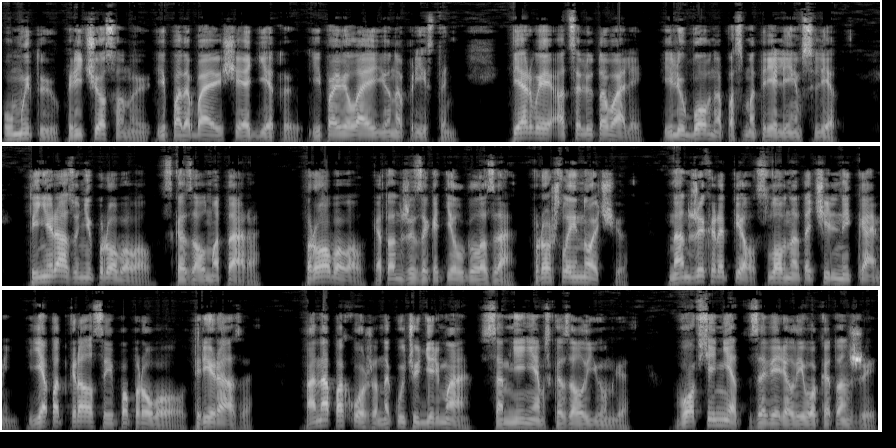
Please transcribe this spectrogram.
умытую, причесанную и подобающе одетую, и повела ее на пристань. Первые отсалютовали и любовно посмотрели им вслед. «Ты ни разу не пробовал», — сказал Матара. «Пробовал», — Катанжи закатил глаза. «Прошлой ночью». Нанжи храпел, словно точильный камень. Я подкрался и попробовал. Три раза. «Она похожа на кучу дерьма», — с сомнением сказал Юнга. «Вовсе нет», — заверил его Катанжи.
